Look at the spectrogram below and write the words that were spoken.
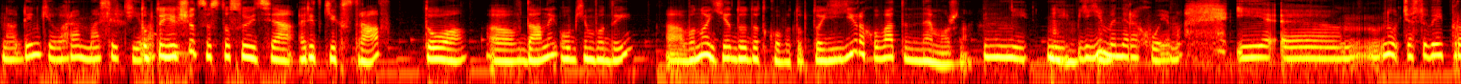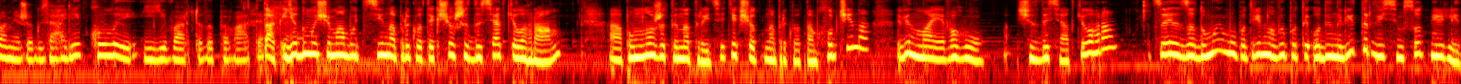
на 1 кг маси тіла. Тобто, якщо це стосується рідких страв, то в даний об'єм води воно є додатково, тобто її рахувати не можна. Ні, ні, угу. її ми не рахуємо. І е, ну, часовий проміжок, взагалі, коли її варто випивати. Так, я думаю, що, мабуть, ці, наприклад, якщо 60 кілограм помножити на 30, якщо, наприклад, там хлопчина, він має вагу 60 кілограм. Це за дому йому потрібно випити 1 літр 800 мл,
